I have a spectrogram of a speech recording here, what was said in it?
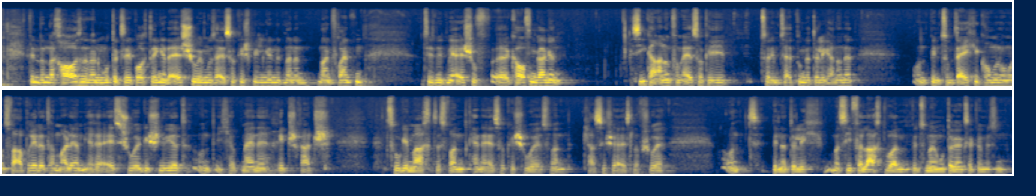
bin dann nach Hause und meine Mutter gesagt, ich brauche dringend Eisschuhe, ich muss Eishockey spielen gehen mit meinen neuen Freunden. Und sie ist mit mir Eisschuhe äh, kaufen gegangen. Sie keine Ahnung vom Eishockey, zu dem Zeitpunkt natürlich auch noch nicht. Und bin zum Teich gekommen, wo wir uns verabredet haben. Alle haben ihre Eisschuhe geschnürt und ich habe meine Ritsch-Ratsch zugemacht. Das waren keine Eishockeyschuhe, es waren klassische Eislaufschuhe. Und bin natürlich massiv verlacht worden. Bin zu meiner Mutter gegangen und gesagt, wir müssen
